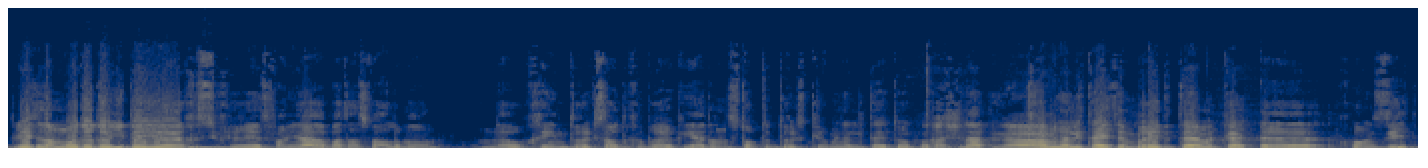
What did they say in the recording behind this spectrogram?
weet je, dan worden er ideeën gesuggereerd van, ja, wat als we allemaal nou geen drugs zouden gebruiken, ja, dan stopt de drugscriminaliteit ook. Want als je naar criminaliteit in brede termen eh, gewoon ziet,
